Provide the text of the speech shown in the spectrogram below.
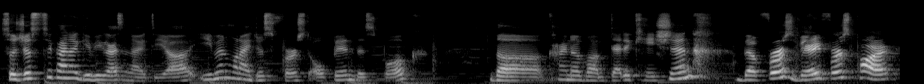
So just to kind of give you guys an idea, even when I just first opened this book, the kind of um, dedication, the first, very first part,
